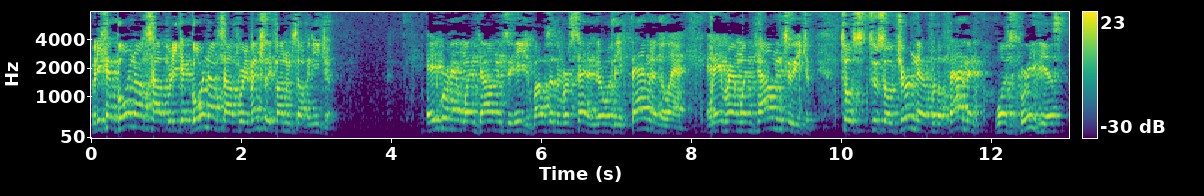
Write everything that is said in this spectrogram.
But he kept going down southward, he kept going down southward, eventually found himself in Egypt. Abraham went down into Egypt. Bible says in verse 10, and there was a famine in the land. And Abraham went down into Egypt to, to sojourn there, for the famine was grievous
